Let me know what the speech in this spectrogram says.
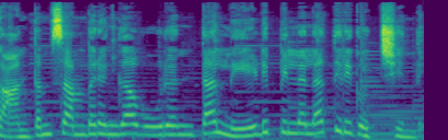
కాంతం సంబరంగా ఊరంతా లేడి పిల్లలా తిరిగొచ్చింది.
